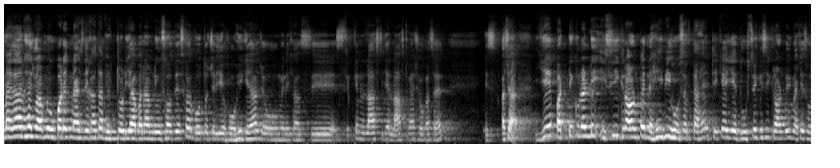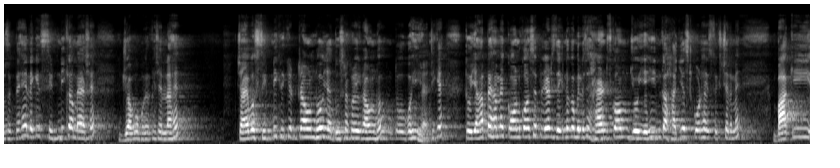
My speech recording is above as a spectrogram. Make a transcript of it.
मैदान है, जो आपने ऊपर एक मैच देखा था, विक्टोरिया बनाम न्यू साउथ वेस्ट का। वो तो चलिए हो ही गया, जो मेरे ख्याल से सेकेंड लास्ट या लास्ट मैच होगा शायद। इस अच्छा ये पर्टिकुलरली इसी ग्राउंड पे नहीं भी हो सकता है, ठीक है? ये दूसरे किसी ग्राउंड पे भी मैचेस हो सकते हैं, लेकिन सिडनी का मैच है, जो आपको पकड़ के चलना है। चाहे वो सिडनी क्रिकेट ग्राउंड हो या दूसरा कोई ग्राउंड हो तो वही है, ठीक है? तो यहाँ पे हमें कौन कौन से प्लेयर्स देखने को मिले थे? हैंड्सकॉम जो यही इनका हाईएस्ट स्कोर है इस पिक्चर में। बाकी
